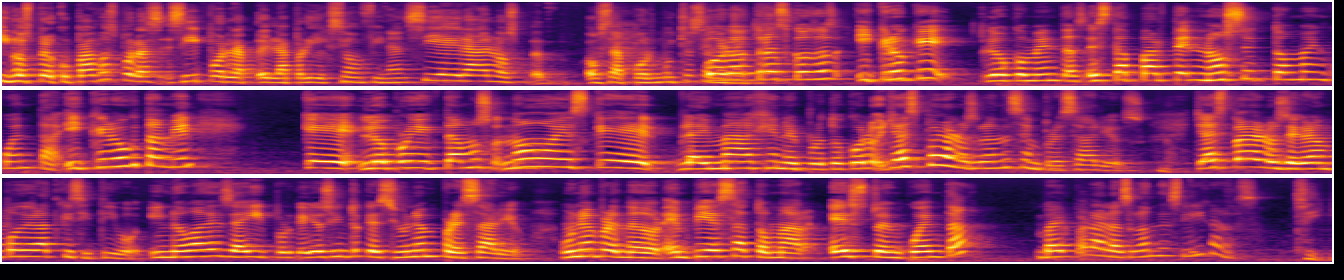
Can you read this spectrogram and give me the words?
Y nos preocupamos por las, sí, por la, la proyección financiera, nos, o sea, por muchos Por elementos. otras cosas, y creo que lo comentas, esta parte no se toma en cuenta. Y creo también que lo proyectamos, no es que la imagen, el protocolo, ya es para los grandes empresarios, ya es para los de gran poder adquisitivo, y no va desde ahí, porque yo siento que si un empresario, un emprendedor empieza a tomar esto en cuenta, va a ir para las grandes ligas. Sí.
